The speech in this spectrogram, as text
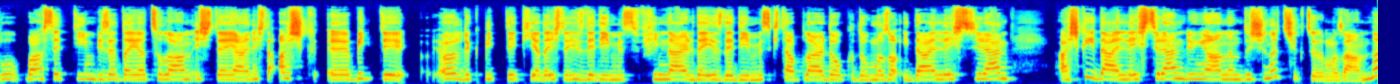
Bu bahsettiğim bize dayatılan işte yani işte aşk e, bitti, öldük, bittik ya da işte izlediğimiz filmlerde izlediğimiz, kitaplarda okuduğumuz o idealleştiren, aşkı idealleştiren dünyanın dışına çıktığımız anda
